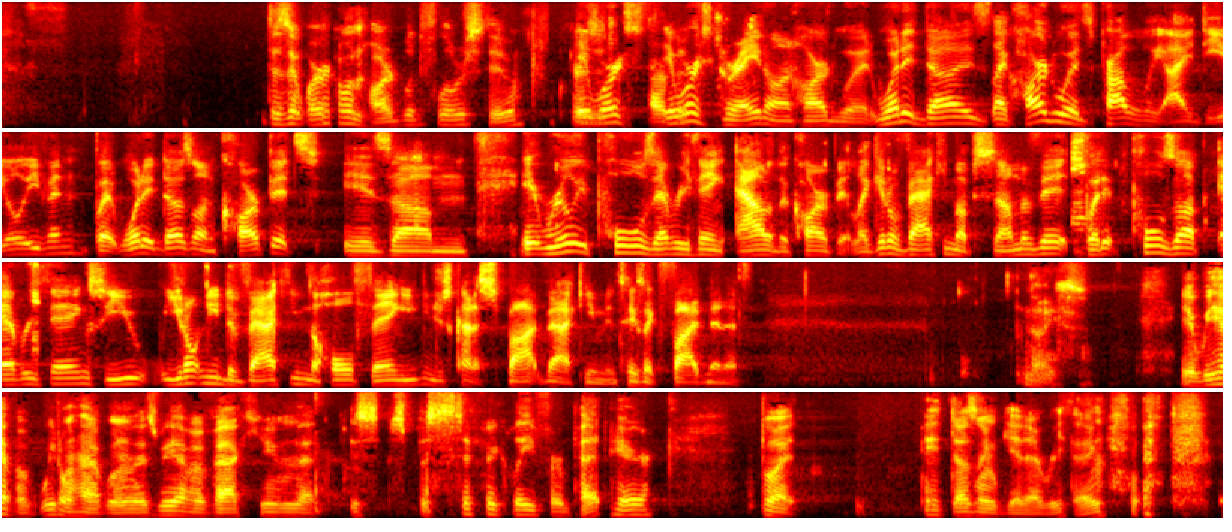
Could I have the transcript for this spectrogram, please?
Does it work on hardwood floors too? It works it carpet? works great on hardwood what it does like hardwood's probably ideal even but what it does on carpets is um it really pulls everything out of the carpet like it'll vacuum up some of it but it pulls up everything so you you don't need to vacuum the whole thing you can just kind of spot vacuum it takes like five minutes Nice. Yeah, we have a we don't have one of those. We have a vacuum that is specifically for pet hair, but it doesn't get everything.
